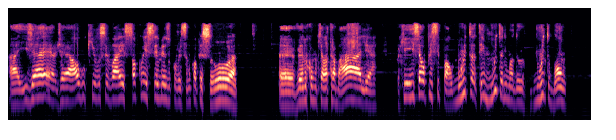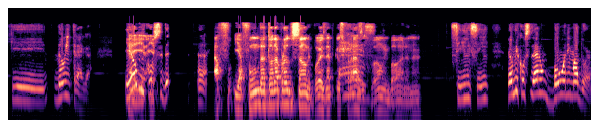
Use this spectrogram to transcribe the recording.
aí já é, já é algo que você vai só conhecer mesmo conversando com a pessoa, é, vendo como que ela trabalha, porque isso é o principal. Muito, tem muito animador muito bom que não entrega. Eu é, me considero. É. E afunda toda a produção depois, né? Porque os é. prazos vão embora, né? Sim, sim. Eu me considero um bom animador.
